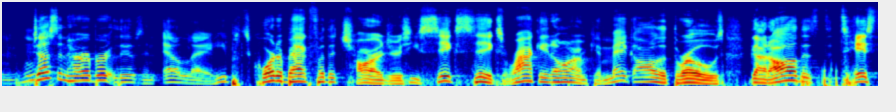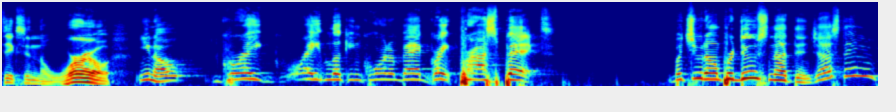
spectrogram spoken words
Mm-hmm. Justin Herbert lives in LA. He plays quarterback for the Chargers. He's 6'6, rocket arm, can make all the throws, got all the statistics in the world. You know, great, great looking quarterback, great prospect but you don't produce nothing, Justin.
